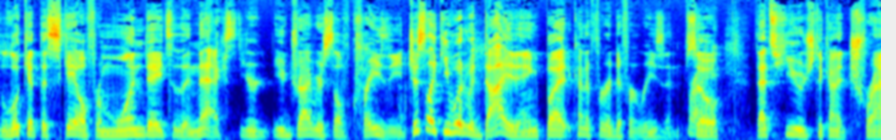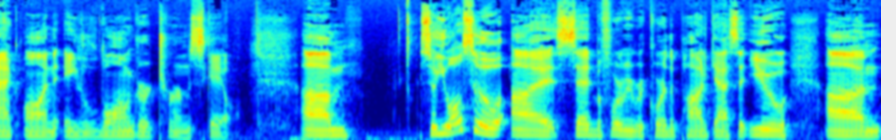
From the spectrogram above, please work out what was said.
look at the scale from one day to the next you're you drive yourself crazy just like you would with dieting but kind of for a different reason. So that's huge to kind of track on a longer term scale. Um so you also uh, said before we record the podcast that you um,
